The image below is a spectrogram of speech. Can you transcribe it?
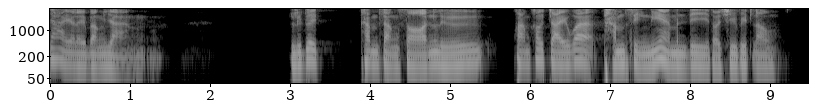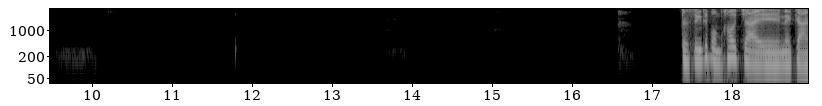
ได้อะไรบางอย่าง หรือด้วยคำสั่งสอนหรือความเข้าใจว่าทำสิ่งนี้มันดีต่อชีวิตเรา แต่สิ่งที่ผมเข้าใจในการ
